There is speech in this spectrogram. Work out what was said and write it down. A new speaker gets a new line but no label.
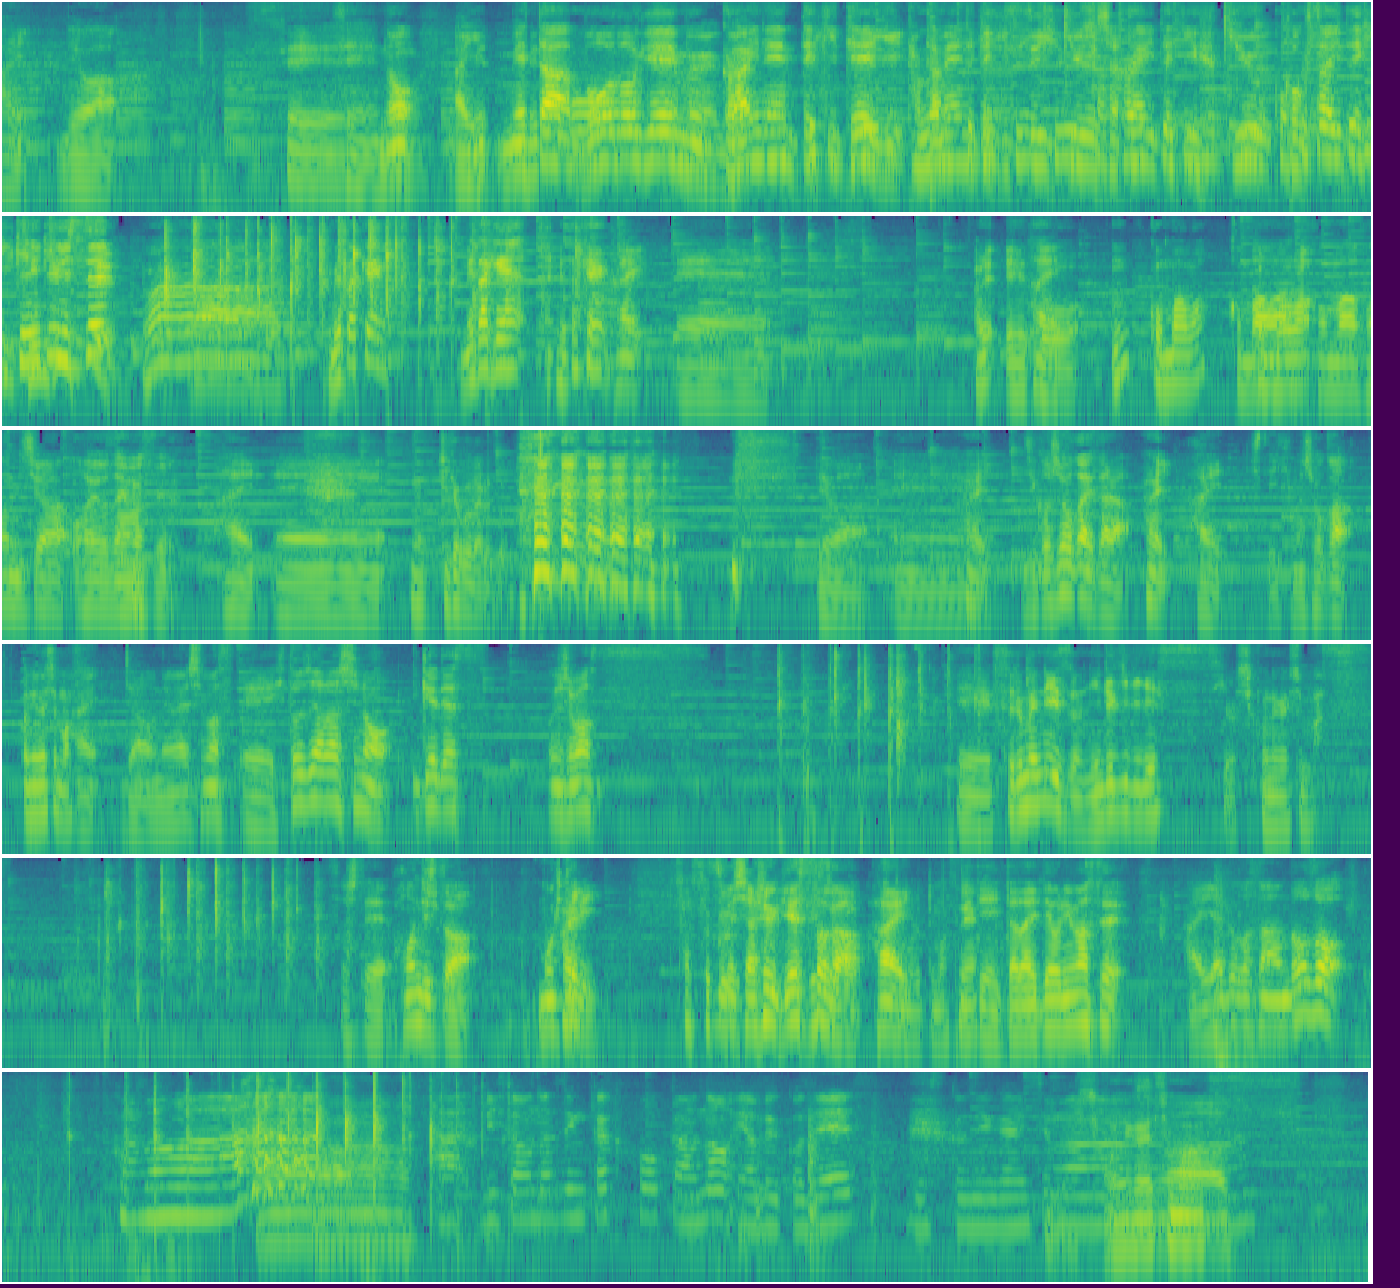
はい。では
せ
せーの、はい、メタボードゲーム概念的定義多面的追求社会的普及国際的研究室。
わメタケン。
メタケン。
メタケン。
はい。え
あれ？えっ、ー、と、
はい。
ん？こんばんは？
ー、こんばんは。こんばんは。こんにちは。おはようございます。はい。え
なんか聞いたことあるぞ。
ー、では、えー
はい。
自己紹介から
はい。
はいしていきましょうか。
お願いします、
はい。じゃあお願いします。えー、人じゃらしの池です。お願いします。
えー、スルメリーズのニルギリです。よろしくお願いします。
そして本日はもう一人、
はい。早速
スペシャルゲストが、はい、
来てもらってますね。
来ていただいております。はい、やくこさんどうぞ。
こんばんは。
あ
あ、理想の人格ポーカーのやぶこです。よろしくお願いします。
よろしくお願いします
